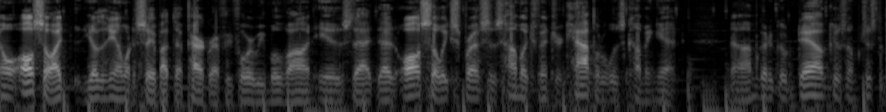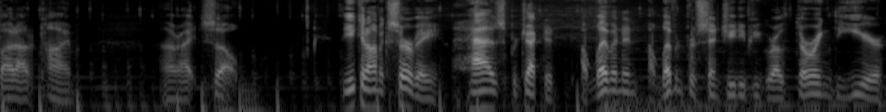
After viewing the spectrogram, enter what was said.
Also, I, the other thing I want to say about that paragraph before we move on is that that also expresses how much venture capital is coming in. Now I'm going to go down because I'm just about out of time. All right, so the economic survey has projected 11 and 11% GDP growth during the year,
